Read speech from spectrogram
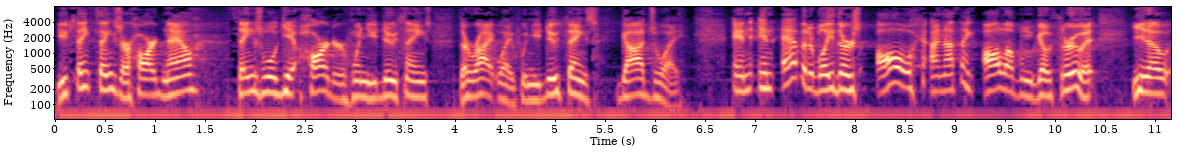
you think things are hard now? Things will get harder when you do things the right way, when you do things God's way. And inevitably, there's all, and I think all of them go through it, you know,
